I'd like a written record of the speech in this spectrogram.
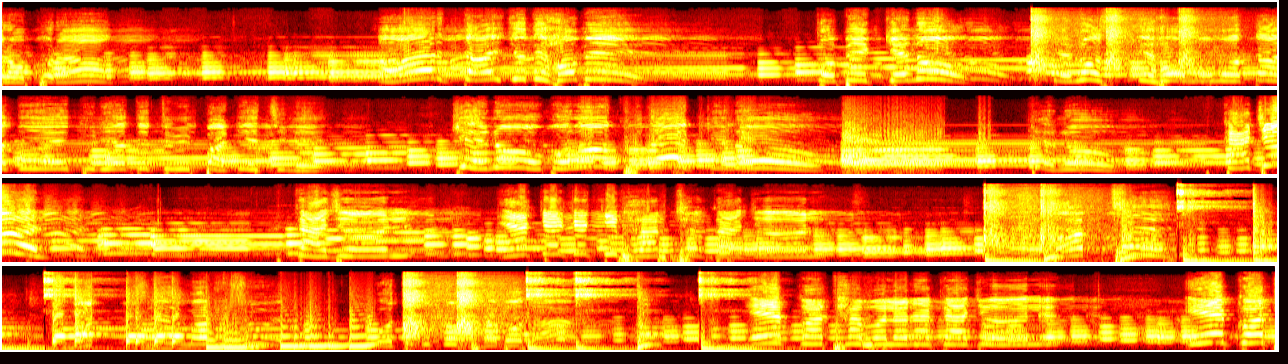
আমার অপরাধ। আর তাই যদি হবে তবে কেন কেন স্নেহ মমতা দিয়ে দুনিয়াতে তুমি পাঠিয়েছিলে? কেন বলো খুদা কেন? কেন? কাজল কাজল একা একা কি ভাবছ কাজল? ভাবছি মানুষ এ কথা বলো না কাজল এ কথা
